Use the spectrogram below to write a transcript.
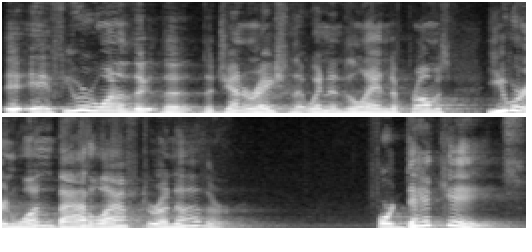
If you were one of the, the, the, generation that went into the land of promise, you were in one battle after another for decades.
